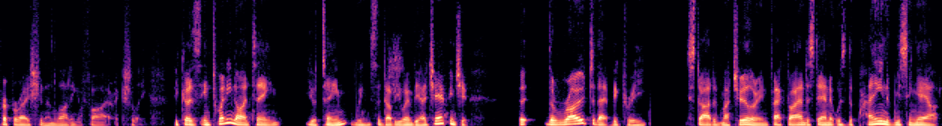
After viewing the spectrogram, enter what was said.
preparation, and lighting a fire, actually? Because in 2019, your team wins the WNBA championship. But the road to that victory started much earlier. In fact, I understand it was the pain of missing out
